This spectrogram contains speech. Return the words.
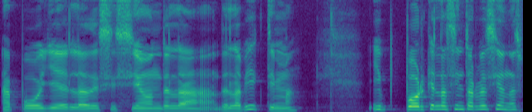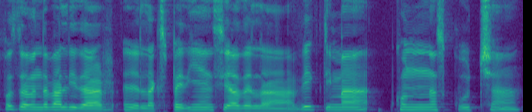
apoye la decisión de la, de la víctima. Y porque las intervenciones pues deben de validar eh, la experiencia de la víctima con una escucha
